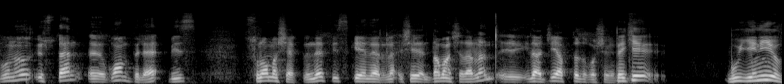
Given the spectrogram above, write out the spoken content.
Bunu üstten e, komple biz sulama şeklinde fiskiyelerle şey tabancalarla e, ilacı yaptırdık o şekilde. Peki bu yeni yıl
